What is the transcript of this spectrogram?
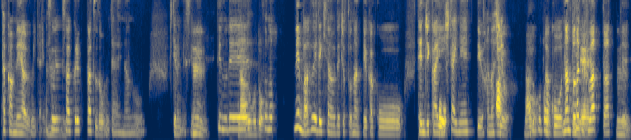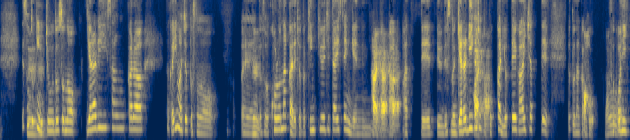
高め合うみたいな、うんそういうサークル活動みたいなのをしてるんですよね。うんっていうので、そのメンバー増えてきたので、ちょっとなんていうかこう、展示会したいねっていう話を、なるほど。がこう、なんとなくいいねふわっとあって、うんで、その時にちょうどそのギャラリーさんから、なんか今ちょっとその、えーとうんそのコロナ禍でちょっと緊急事態宣言はいはいはいがあってっていうんで、そのギャラリーがちょっとぽっかり予定が空いちゃって、ちょっとなんかこう、そこに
